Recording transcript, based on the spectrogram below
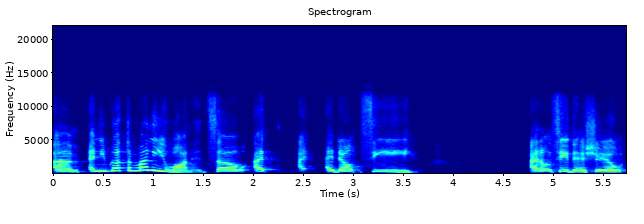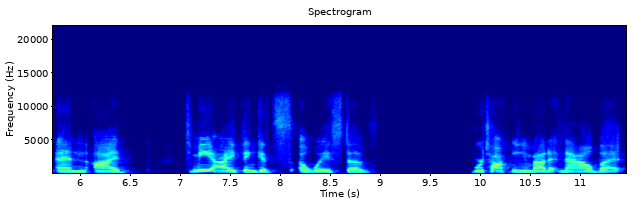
Um, and you got the money you wanted. So I, I I don't see I don't see the issue. And I to me, I think it's a waste of we're talking about it now, but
